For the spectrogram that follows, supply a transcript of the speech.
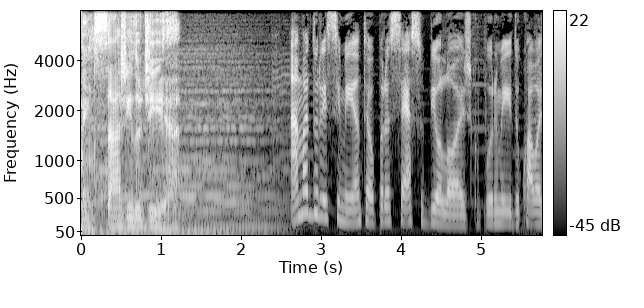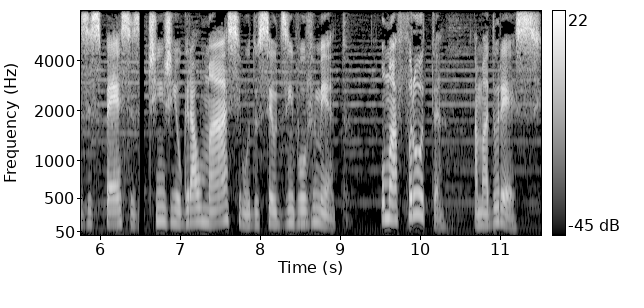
mensagem do dia. Amadurecimento é o processo biológico por meio do qual as espécies atingem o grau máximo do seu desenvolvimento. Uma fruta amadurece.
